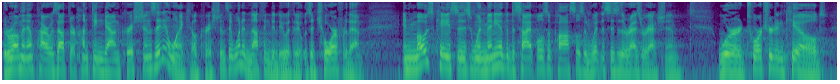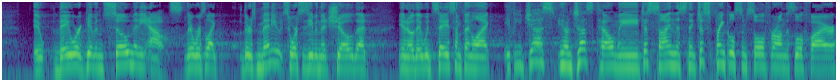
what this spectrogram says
the Roman Empire was out there hunting down Christians. They didn't want to kill Christians, they wanted nothing to do with it. It was a chore for them. In most cases, when many of the disciples, apostles, and witnesses of the resurrection were tortured and killed, it, they were given so many outs. There was like, there's many sources even that show that, you know, they would say something like, if you just, you know, just tell me, just sign this thing, just sprinkle some sulfur on this little fire,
